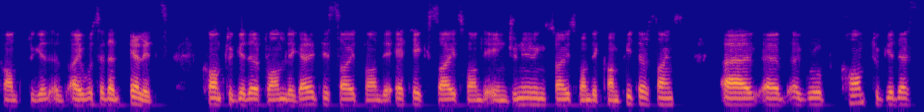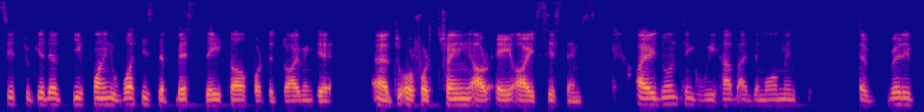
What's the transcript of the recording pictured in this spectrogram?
come together. I would say that elites come together from legality side, from the ethics side, from the engineering side, from the computer science uh, uh, group, come together, sit together, define what is the best data for the driving the uh, to, or for training our AI systems. I don't think we have at the moment a very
